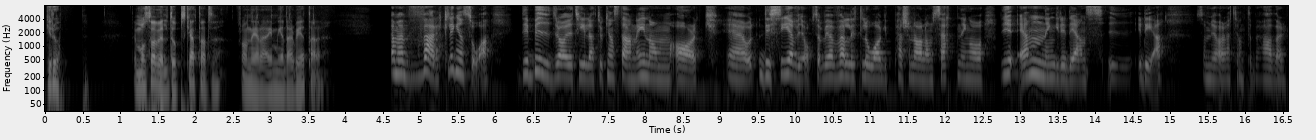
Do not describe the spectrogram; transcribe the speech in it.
grupp. Det måste vara väldigt uppskattat från era medarbetare. Ja men verkligen så. Det bidrar ju till att du kan stanna inom ARK. Eh, och det ser vi också. Vi har väldigt låg personalomsättning och det är ju en ingrediens i, i det som gör att jag inte behöver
